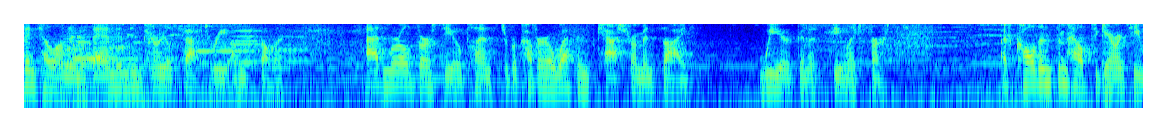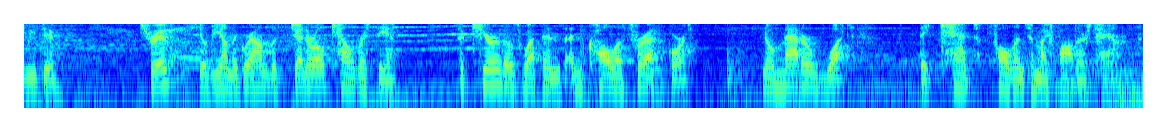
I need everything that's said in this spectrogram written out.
Have intel on an abandoned Imperial factory on Sullust. Admiral Versio plans to recover a weapons cache from inside. We're gonna steal it first. I've called in some help to guarantee we do. Shriv, you'll be on the ground with General Calrissian. Secure those weapons and call us for escort. No matter what, they can't fall into my father's hands.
